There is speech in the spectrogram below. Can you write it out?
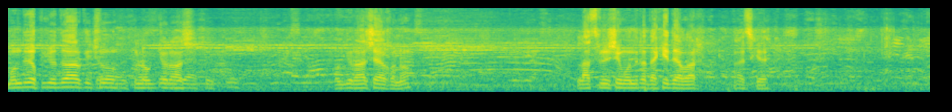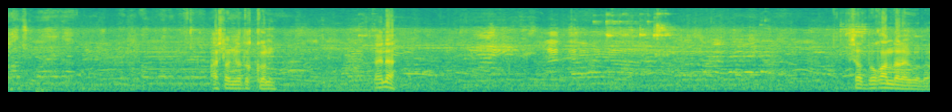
মন্দিরে পুজো দেওয়ার কিছু লোকজন আছে। লোকজন আছে এখনও। লক্ষ্মী সিং মন্দিরটা দেখিয়ে দেয় আবার আজকে। আসলাম যতক্ষণ। তাই না? সব দোকানদার এগুলো।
